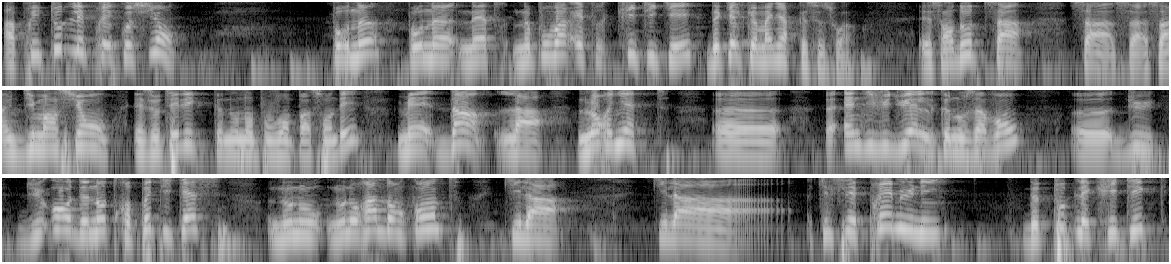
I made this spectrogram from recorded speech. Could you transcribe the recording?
a pris toutes les précautions pour ne, pour ne, ne pouvoir être critiqué de quelque manière que ce soit. Et sans doute, ça, ça, ça, a une dimension ésotérique que nous ne pouvons pas sonder, mais dans la lorgnette euh, individuelle que nous avons, euh, du, du haut de notre petitesse, nous nous, nous, rendons compte qu'il a, qu'il a, qu'il s'est prémuni de toutes les critiques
